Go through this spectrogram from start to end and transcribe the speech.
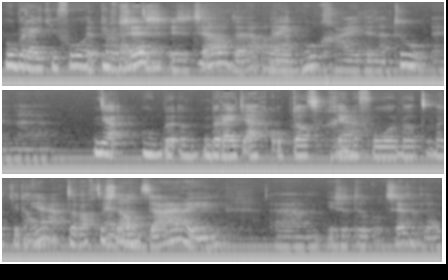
Hoe bereid je je voor? het proces is hetzelfde, alleen hoe ga je er naartoe? En, eh, Ja, hoe be- bereid je eigenlijk op datgene voor wat, wat je dan te wachten en ook staat? daarin ehm, is het natuurlijk ontzettend leuk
